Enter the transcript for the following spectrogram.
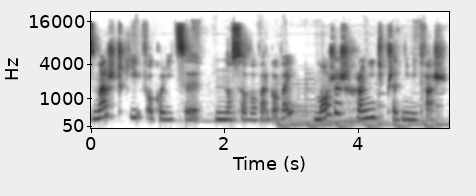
Zmarszczki w okolicy nosowo-wargowej możesz chronić przed nimi twarz.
